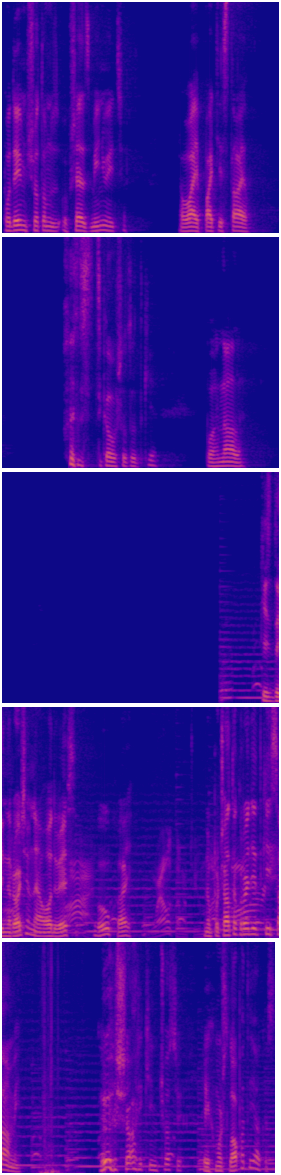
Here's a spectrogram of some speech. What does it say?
Подивимось, що там взагалі змінюється. Давай, паті стайл. Цікаво, що тут таке. Погнали. Якийсь день народження, о, дивись. Ух, хай. Welcome to Ну, початок вроді такий самий. Е, шарики, нічого собі. А їх можеш лапати якось?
